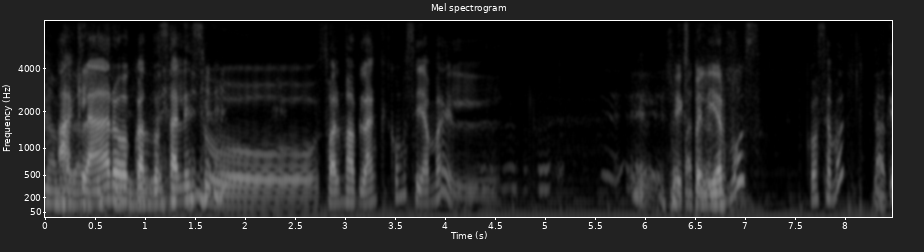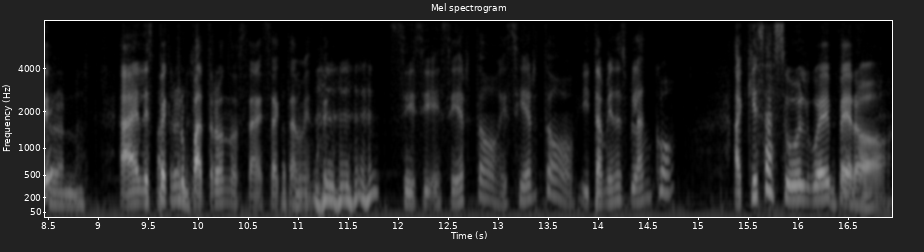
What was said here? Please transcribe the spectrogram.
No, Ah, sí, claro, sí, sí, cuando sale su, su alma blanca, ¿cómo se llama? El, Eh, el su Expelliarmus. ¿Cómo se llama? Patronus. Ah, el espectro patronus, ah, exactamente. Sí, sí, es cierto, es cierto. Y también es blanco. Aquí es azul, güey, pero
